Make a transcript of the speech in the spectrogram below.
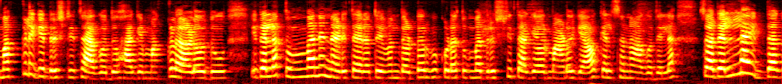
ಮಕ್ಕಳಿಗೆ ದೃಷ್ಟಿ ತಾಗೋದು ಹಾಗೆ ಮಕ್ಕಳು ಅಳೋದು, ಇದೆಲ್ಲ ತುಂಬಾನೇ ನಡೀತಾ ಇರುತ್ತೆ ಇವನ್ ದೊಡ್ಡವ್ರಿಗೂ ಕೂಡ ತುಂಬಾ ದೃಷ್ಟಿ ತಾಗಿ ಅವ್ರು ಮಾಡೋ ಯಾವ ಕೆಲಸನೂ ಆಗೋದಿಲ್ಲ. ಸೊ, ಅದೆಲ್ಲ ಇದ್ದಾಗ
